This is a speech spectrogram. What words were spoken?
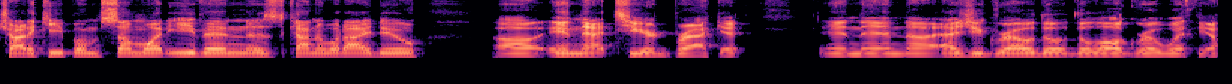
try to keep them somewhat even, is kind of what I do uh, in that tiered bracket and then uh, as you grow, they'll, they'll all grow with you.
